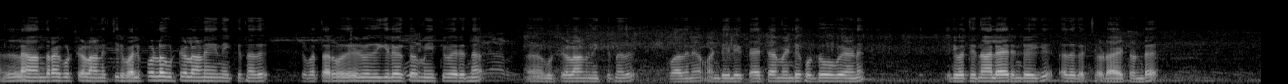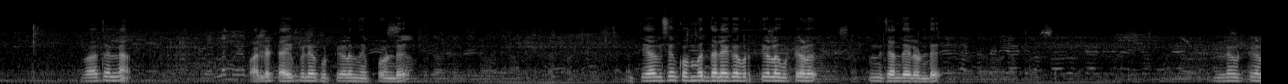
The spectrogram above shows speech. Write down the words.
നല്ല ആന്ധ്ര കുട്ടികളാണ് ഇച്ചിരി വലിപ്പമുള്ള കുട്ടികളാണ് ഈ നിൽക്കുന്നത്. ഒരു പത്തറുപത് എഴുപത് കിലോ ഒക്കെ മീറ്റ് വരുന്ന കുട്ടികളാണ് നിൽക്കുന്നത്. അപ്പോൾ അതിനെ വണ്ടിയിൽ കയറ്റാൻ വേണ്ടി കൊണ്ടുപോവുകയാണ്. ഇരുപത്തിനാലായിരം രൂപയ്ക്ക് അത് കച്ചവടമായിട്ടുണ്ട്. അപ്പോൾ അതെല്ലാം പല ടൈപ്പിലെ കുട്ടികൾ നിൽപ്പുണ്ട്. അത്യാവശ്യം കൊമ്പൻ തലയൊക്കെ വൃത്തിയുള്ള കുട്ടികൾ ചന്തയിലുണ്ട്. നല്ല കുട്ടികൾ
